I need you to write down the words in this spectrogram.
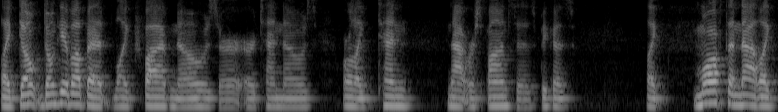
Like don't don't give up at like five no's or, or ten no's or like 10 not responses because like more often than not like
